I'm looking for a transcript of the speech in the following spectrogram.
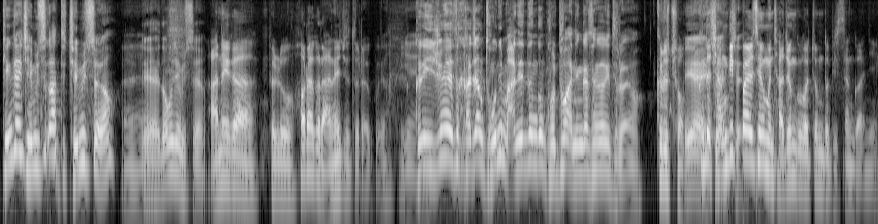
굉장히 재밌을 것 같아. 재밌어요. 네. 예, 너무 재밌어요. 아내가 별로 허락을 안 해주더라고요. 예. 근데 이 중에서 가장 돈이 많이 든 건 골프 아닌가 생각이 들어요. 그렇죠. 예, 근데 제- 장비빨 세우면 자전거가 좀 더 비싼 거 아니에요?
